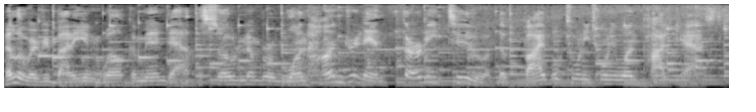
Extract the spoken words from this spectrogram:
Hello, everybody, and welcome into episode number 132 of the Bible 2021 podcast.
